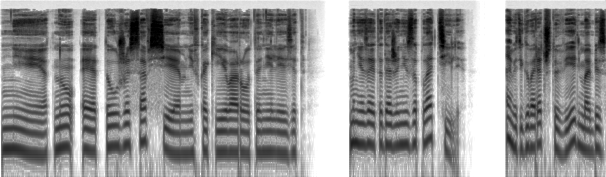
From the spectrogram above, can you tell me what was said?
Нет, ну это уже совсем ни в какие ворота не лезет. Мне за это даже не заплатили. А ведь говорят, что ведьма без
